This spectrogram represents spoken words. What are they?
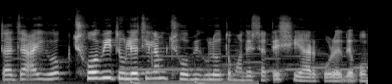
তা যাই হোক, ছবি তুলেছিলাম, ছবিগুলো তোমাদের সাথে শেয়ার করে দেবো।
